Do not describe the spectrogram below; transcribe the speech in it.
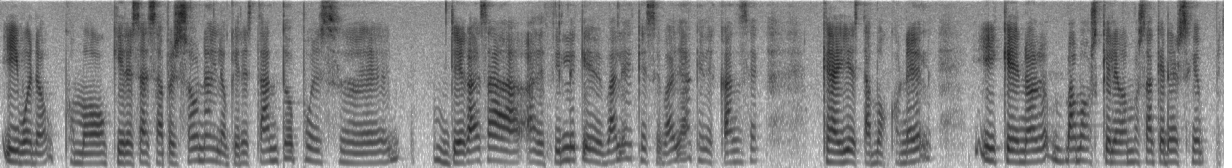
y bueno, como quieres a esa persona y lo quieres tanto, pues eh, llegas a, decirle que vale, que se vaya, que descanse, que ahí estamos con él y que no vamos, que le vamos a querer siempre.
